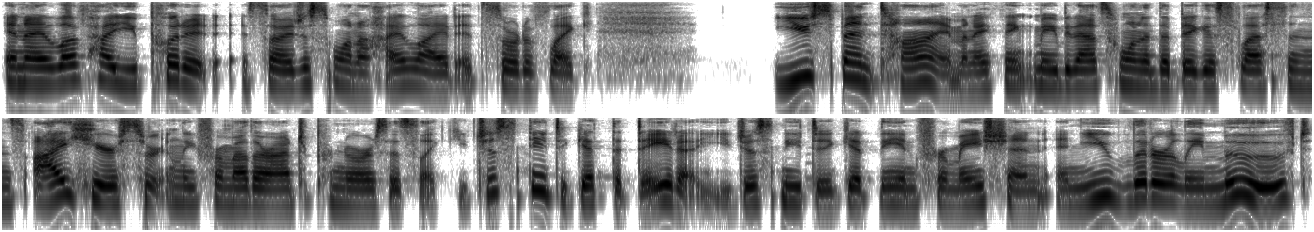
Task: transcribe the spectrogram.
And I love how you put it. So I just want to highlight it's sort of like you spent time and i think maybe that's one of the biggest lessons i hear certainly from other entrepreneurs it's like you just need to get the data you just need to get the information and you literally moved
